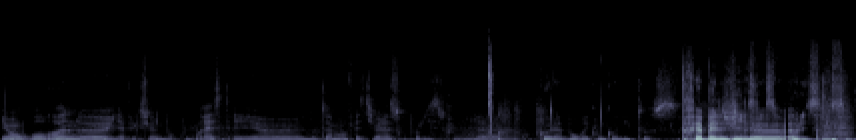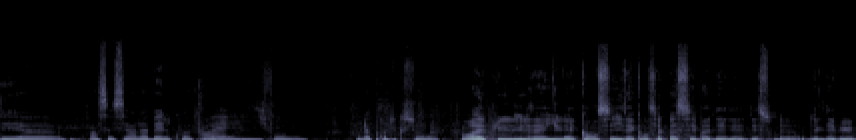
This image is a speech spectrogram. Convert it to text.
Et en gros, Ron, euh, il affectionne beaucoup Brest et euh, notamment le festival Astropolis où il a beaucoup collaboré, qu'on connaît tous. Très belle ville. Euh, Astropolis, c'est aussi des. euh, Enfin, c'est c'est un label, quoi. Enfin, Ouais. Ils font, de la production, donc. Ouais, et puis il avait, il avait commencé, ils avaient commencé à le passer bah, dès, dès, son- dès- dès le début.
